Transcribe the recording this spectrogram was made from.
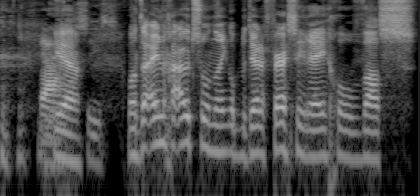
ja, Ja. precies. Want de enige uitzondering op de derde versieregel was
